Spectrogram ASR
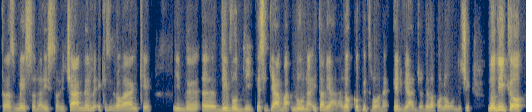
trasmesso da History Channel e che si trova anche in eh, DVD che si chiama Luna Italiana, Rocco Petrone e il viaggio dell'Apollo 11. Lo dico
